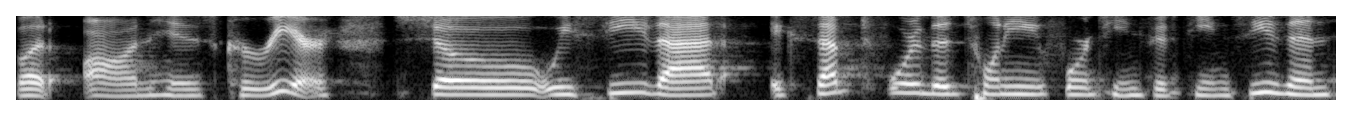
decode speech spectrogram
but on his career. So we see that except for the 2014 15 season,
